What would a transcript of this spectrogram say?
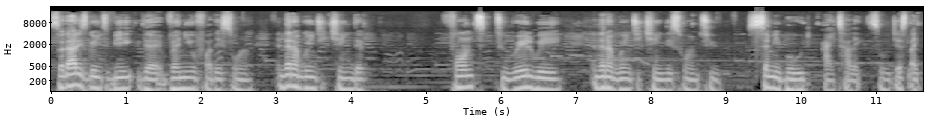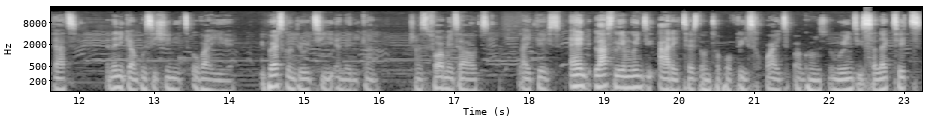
So that is going to be the venue for this one. And then i'm going to change the font to Raleway. And then i'm going to change this one to semi bold italic. So just like that. And then you can position it over here. You press ctrl t and then you can transform it out like this. And lastly i'm going to add a text on top of this white background so i'm going to select it.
